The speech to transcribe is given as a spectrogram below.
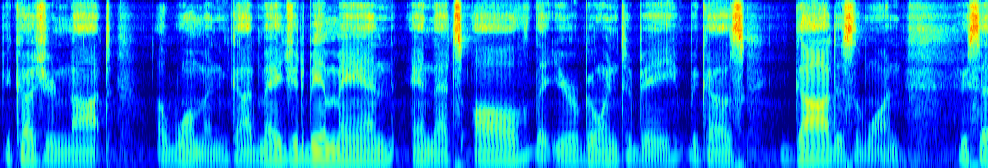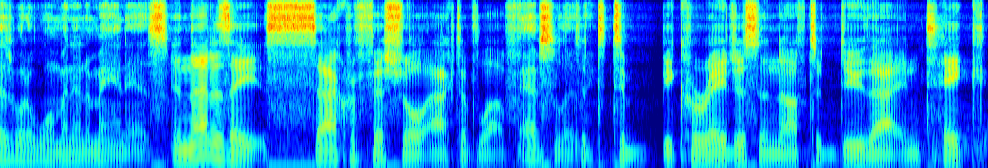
because you're not a woman. God made you to be a man, and that's all that you're going to be because God is the one who says what a woman and a man is. And that is a sacrificial act of love. Absolutely. To, to be courageous enough to do that and take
